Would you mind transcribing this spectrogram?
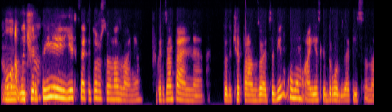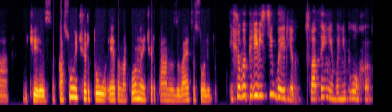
Но ну, обычно... У черты есть, кстати, тоже свое название. Горизонтальная вот эта черта называется винкулум, а если дробь записана через косую черту, эта наклонная черта называется солидус. Еще бы перевести бы, Ирин, с латыни бы неплохо.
